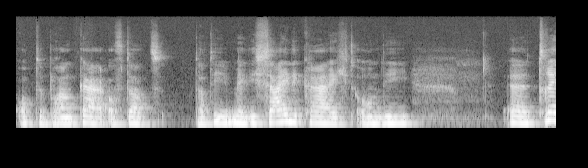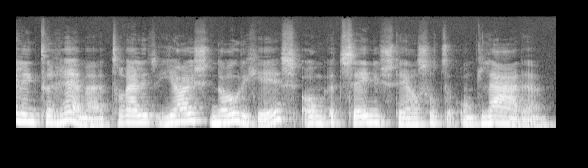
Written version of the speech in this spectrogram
op de brancard, of dat, dat hij medicijnen krijgt om die trilling te remmen, terwijl het juist nodig is om het zenuwstelsel te ontladen.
